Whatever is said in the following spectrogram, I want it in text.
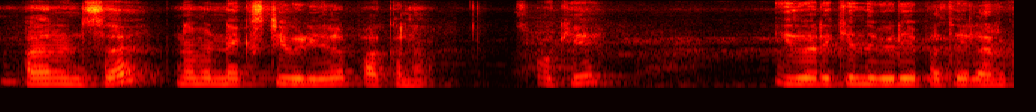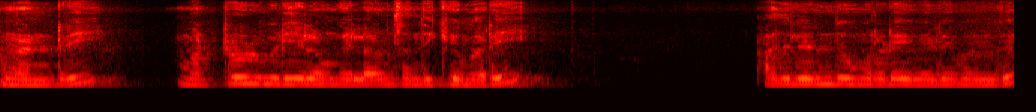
பேலன்ஸை நம்ம நெக்ஸ்ட் வீடியோவில் பார்க்கலாம். ஓகே இது வரைக்கும் இந்த வீடியோ பார்த்த எல்லாருக்கும் நன்றி. மற்றொரு வீடியோவில் உங்கள் எல்லாரும் சந்திக்கும் வரை அதிலிருந்து உங்களுடைய விடைபெறுவது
